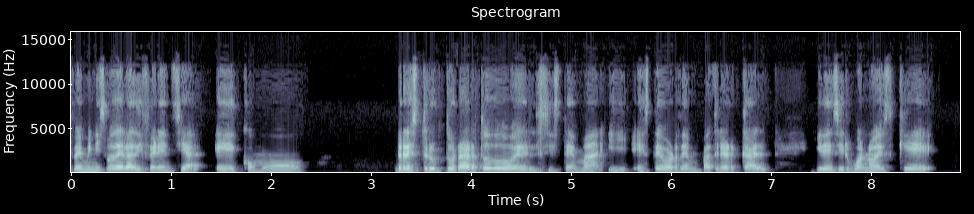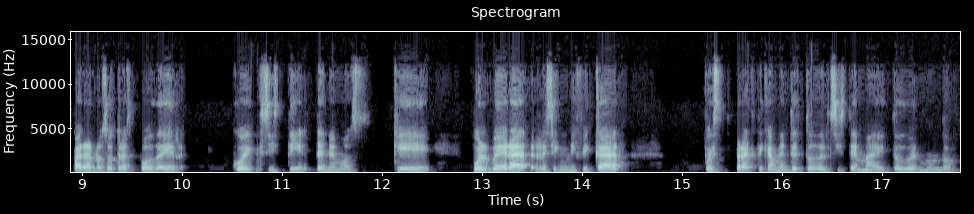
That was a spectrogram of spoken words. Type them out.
feminismo de la diferencia como reestructurar todo el sistema y este orden patriarcal y decir, bueno, es que para nosotras poder coexistir tenemos que volver a resignificar pues prácticamente todo el sistema y todo el mundo.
